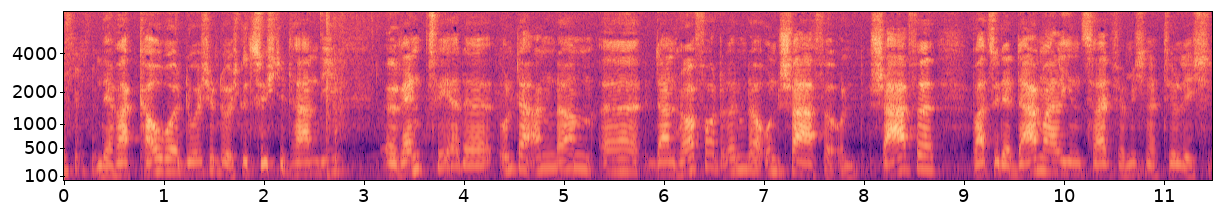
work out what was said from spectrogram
Der war Cowboy durch und durch. Gezüchtet haben die äh, Rennpferde unter anderem, äh, dann Herefordrinder und Schafe. Und Schafe war zu der damaligen Zeit für mich natürlich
